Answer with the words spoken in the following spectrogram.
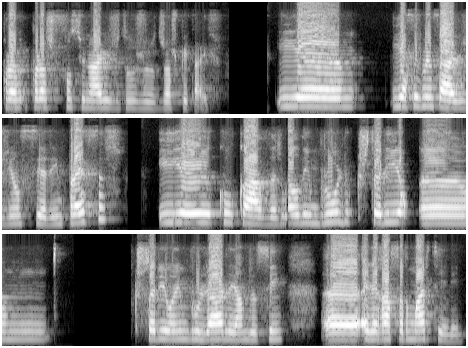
para, para, os funcionários dos, dos hospitais. E, um, e essas mensagens iam ser impressas e uh, colocadas no embrulho que estariam, hum, que estariam a embrulhar, digamos assim, uh, a garrafa de martini.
